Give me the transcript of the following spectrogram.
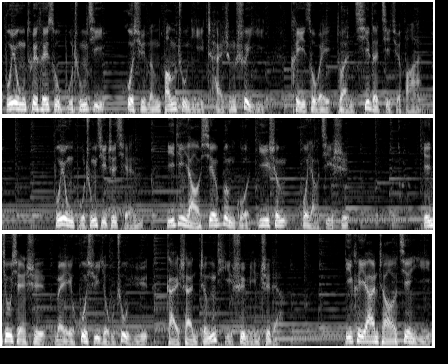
服用褪黑素补充剂或许能帮助你产生睡意，可以作为短期的解决方案。服用补充剂之前，一定要先问过医生或药剂师。研究显示，镁或许有助于改善整体睡眠质量。你可以按照建议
